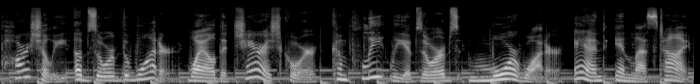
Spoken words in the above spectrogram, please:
partially absorbed the water, while the Cherish Core completely absorbs more water and in less time.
